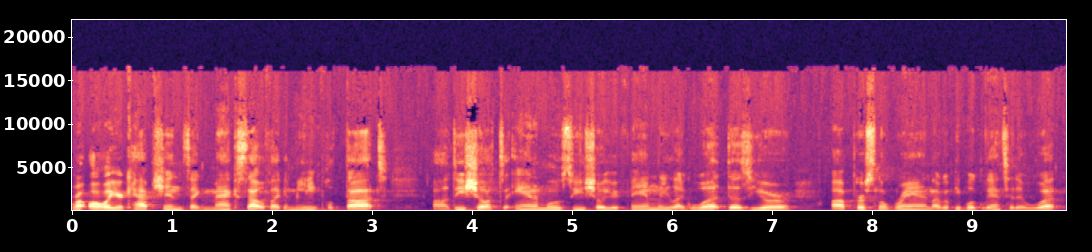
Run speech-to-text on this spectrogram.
are all your captions like maxed out with like a meaningful thought? Uh, do you show it to animals? Do you show your family? Like, what does your uh, personal brand like when people glance at it? What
